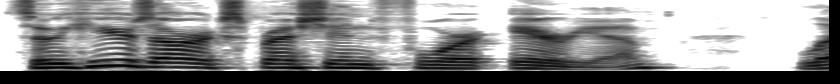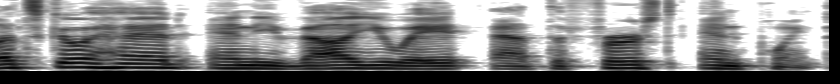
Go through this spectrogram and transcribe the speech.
So here's our expression for area. Let's go ahead and evaluate at the first endpoint.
